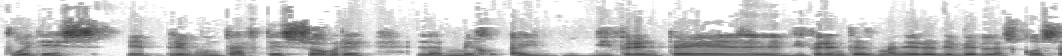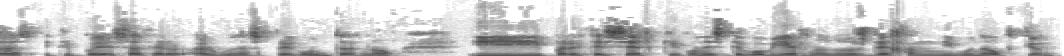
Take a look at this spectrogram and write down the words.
puedes eh, preguntarte sobre la mejor, hay diferentes, diferentes maneras de ver las cosas y te puedes hacer algunas preguntas, ¿no? Y parece ser que con este gobierno no nos dejan ninguna opción,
